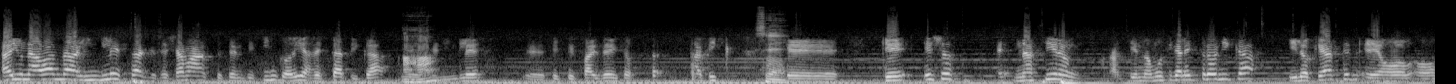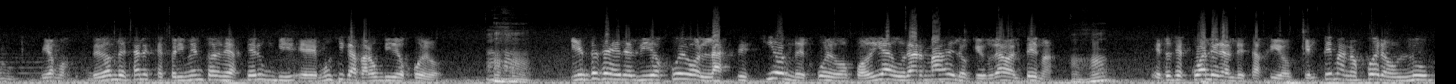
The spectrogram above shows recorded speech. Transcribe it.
Hay una banda inglesa que se llama 65 días de estática, eh, Ajá. en inglés, eh, 65 Days of Static, Sí. eh, que ellos nacieron haciendo música electrónica y lo que hacen, eh, o, o, digamos, de dónde sale este experimento es de hacer un vi- eh, música para un videojuego. Ajá. Y entonces en el videojuego la sesión de juego podía durar más de lo que duraba el tema. Entonces, ¿cuál era el desafío? Que el tema no fuera un loop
